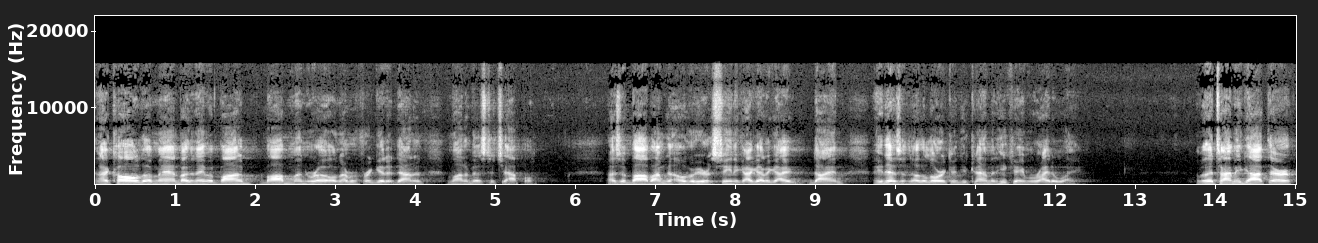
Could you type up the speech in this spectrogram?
And I called a man by the name of Bob, Bob Monroe, I'll never forget it, down in Monte Vista Chapel. I said, Bob, I'm over here at Scenic. I got a guy dying. He doesn't know the Lord. Can you come? And he came right away. And by the time he got there,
